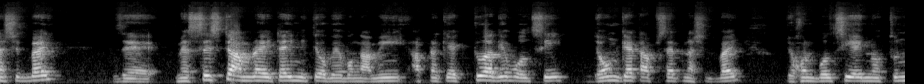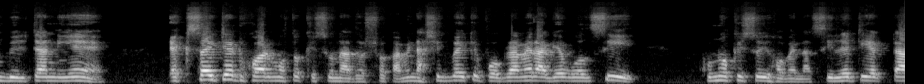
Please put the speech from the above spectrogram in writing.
নাসিদ ভাই যে মেসেজটা আমরা এটাই নিতে হবে এবং আমি আপনাকে একটু আগে বলছি ডোন্ট গেট আপসেট নাসিদ ভাই। যখন বলছি এই নতুন বিলটা নিয়ে এক্সাইটেড হওয়ার মতো কিছু না, দর্শক। আমি নাসিদ ভাইকে প্রোগ্রামের আগে বলছি, কোনো কিছুই হবে না। সিলেটি একটা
